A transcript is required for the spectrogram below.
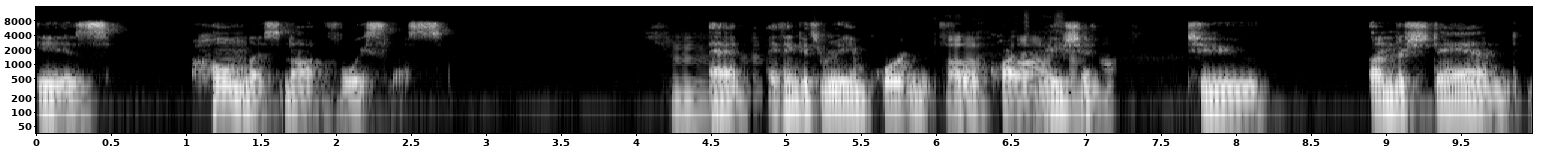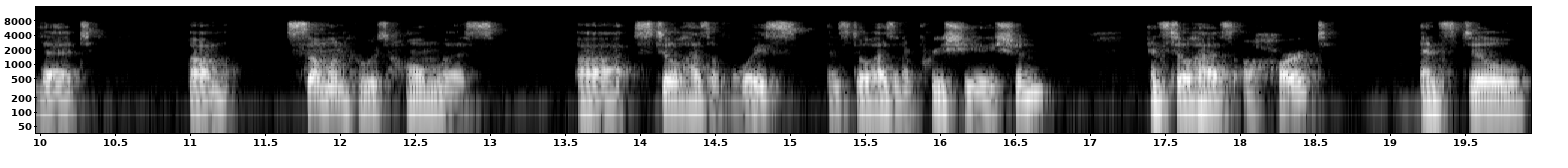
is homeless, not voiceless. Hmm. And I think it's really important for Oh, Choir awesome. Nation to understand that um, someone who is homeless uh, still has a voice and still has an appreciation and still has a heart and still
